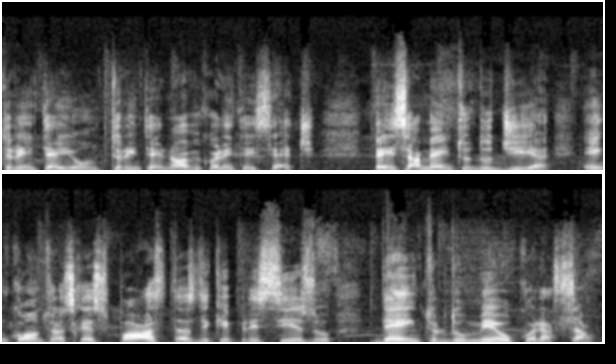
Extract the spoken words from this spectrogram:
31, 39 e 47. Pensamento do dia: encontro as respostas de que preciso dentro do meu coração.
